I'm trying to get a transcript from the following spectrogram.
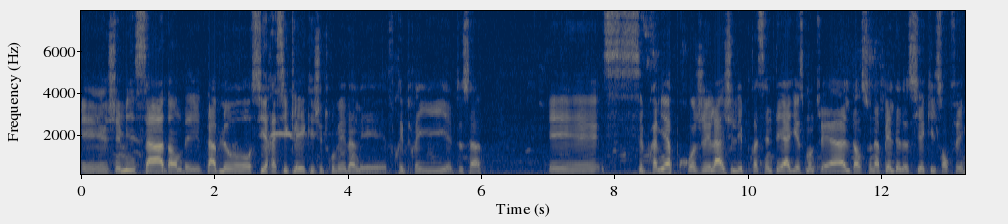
Et j'ai mis ça dans des tableaux aussi recyclés que j'ai trouvés dans les friperies et tout ça. Et ce premier projet-là, je l'ai présenté à Yes Montréal dans son appel de dossier qu'ils ont fait.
